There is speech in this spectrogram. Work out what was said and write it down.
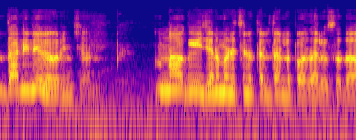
దానినే వివరించాను. నాకు ఈ జన్మనిచ్చిన తల్లిదండ్రుల పదాలు సదా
